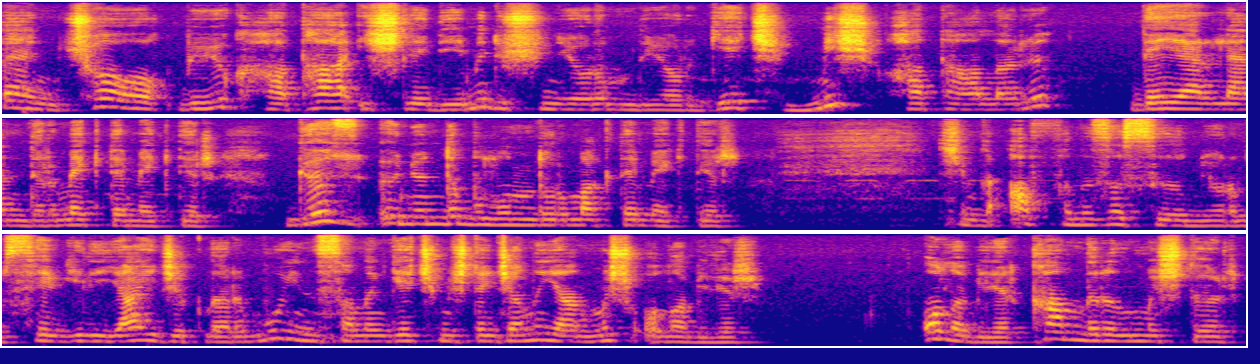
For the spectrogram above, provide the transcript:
ben çok büyük hata işlediğimi düşünüyorum diyor. Geçmiş hataları değerlendirmek demektir. Göz önünde bulundurmak demektir. Şimdi affınıza sığınıyorum sevgili yaycıklarım. Bu insanın geçmişte canı yanmış olabilir. Olabilir, kandırılmıştır.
